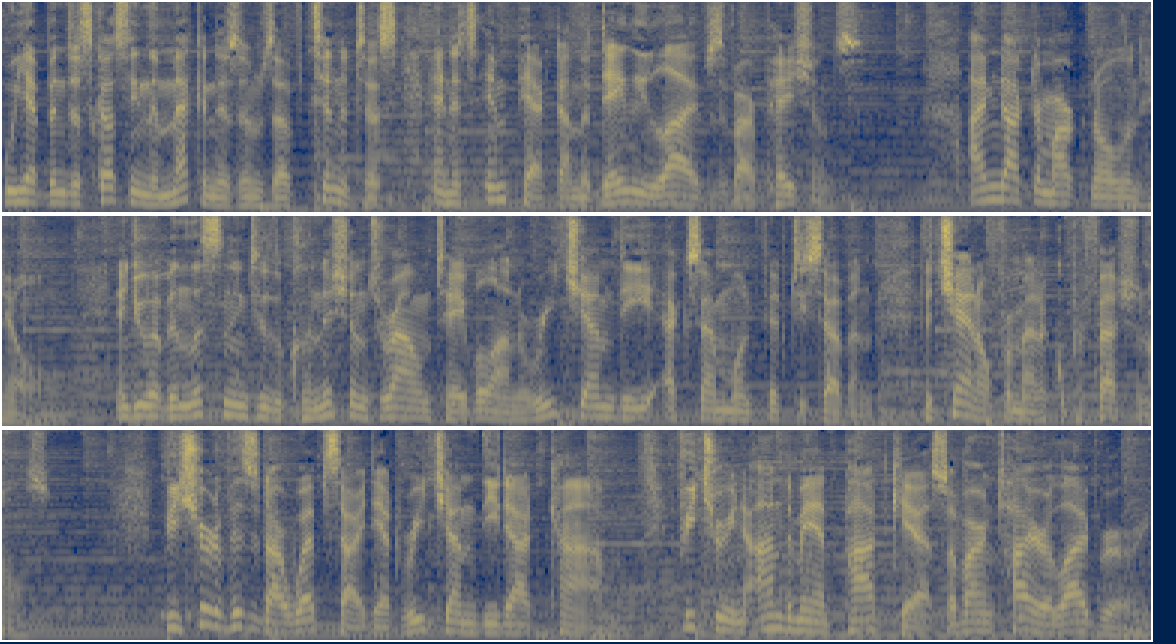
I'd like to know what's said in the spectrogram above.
We have been discussing the mechanisms of tinnitus and its impact on the daily lives of our patients. I'm Dr. Mark Nolan Hill, and you have been listening to the Clinicians Roundtable on ReachMD XM157, the channel for medical professionals. Be sure to visit our website at reachmd.com, featuring on demand podcasts of our entire library.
